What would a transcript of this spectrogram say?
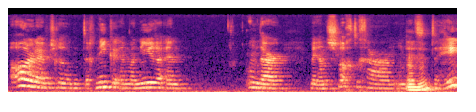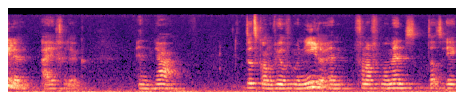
allerlei verschillende technieken en manieren en om daar mee aan de slag te gaan, om dat Mhm. te helen eigenlijk. En ja, dat kan op heel veel manieren. En vanaf het moment dat ik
